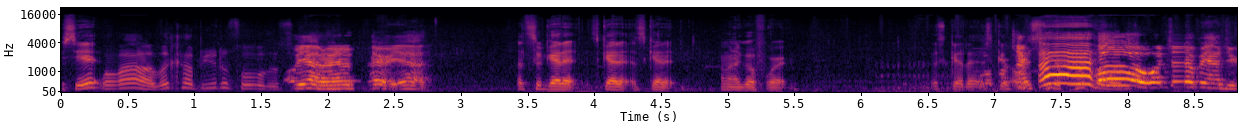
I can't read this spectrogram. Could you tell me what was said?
You see it? Wow, look how beautiful this. Oh yeah, right up there. Yeah. Let's go get it. Let's get it. Let's get it. I'm gonna go for it. Let's get it. Let's Oh, get it. watch I see Ah! a. Oh, watch out behind you.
